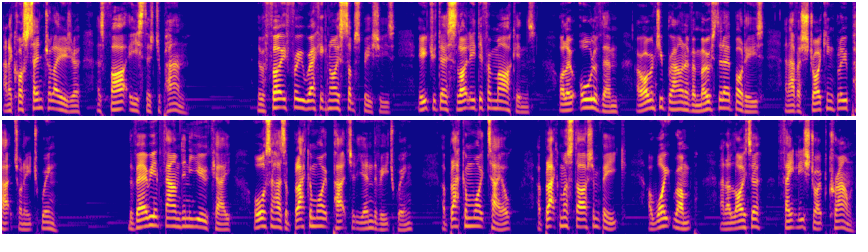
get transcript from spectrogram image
and across Central Asia as far east as Japan. There are 33 recognised subspecies, each with their slightly different markings, although all of them are orangey brown over most of their bodies and have a striking blue patch on each wing. The variant found in the UK also has a black and white patch at the end of each wing, a black and white tail, a black moustache and beak, a white rump and a lighter, faintly striped crown.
